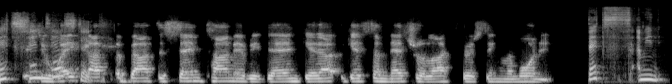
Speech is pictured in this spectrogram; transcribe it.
That's fantastic. to wake up about the same time every day and get up, get some natural light first thing in the morning. That's, I mean,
